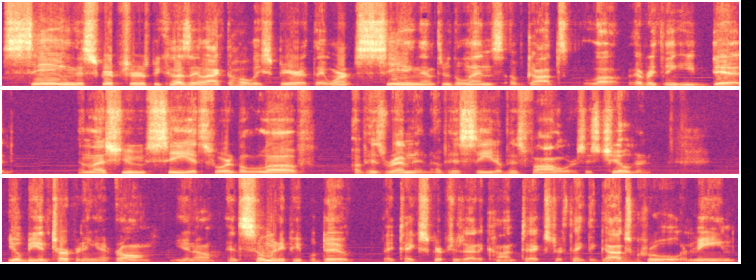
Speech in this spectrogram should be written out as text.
seeing the scriptures because they lacked the holy spirit they weren't seeing them through the lens of god's love everything he did unless you see it's for the love of his remnant of his seed of his followers his children. You'll be interpreting it wrong you know and so many people do. They take scriptures out of context or think that god's cruel or mean.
